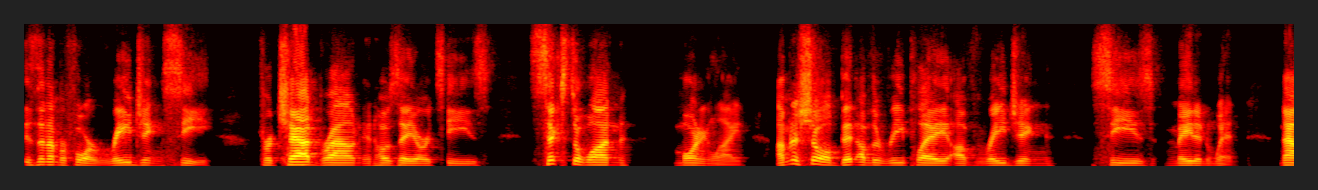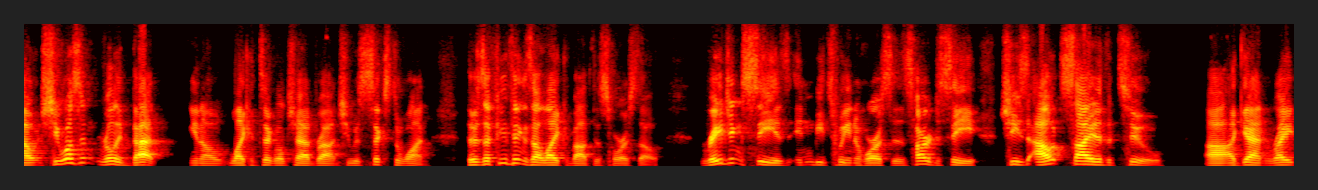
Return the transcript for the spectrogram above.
is the number four, Raging Sea, for Chad Brown and Jose Ortiz. Six to one morning line. I'm going to show a bit of the replay of Raging Sea's maiden win. Now, she wasn't really bet, you know, like a typical Chad Brown. She was six to one. There's a few things I like about this horse, though. Raging Sea is in between horses. It's hard to see. She's outside of the two. Uh, again, right,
